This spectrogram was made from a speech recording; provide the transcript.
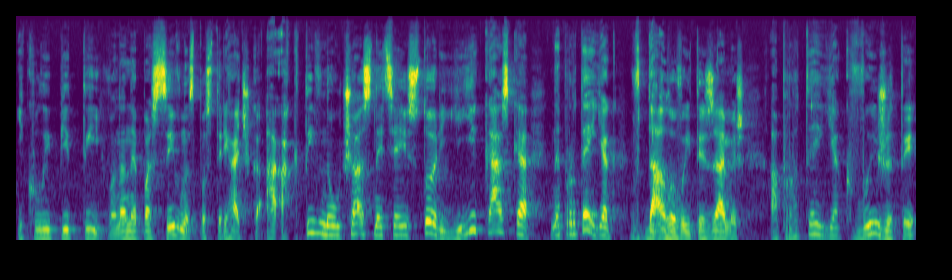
і коли піти. Вона не пасивна спостерігачка, а активна учасниця історії. Її казка не про те, як вдало вийти заміж, а про те, як вижити.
